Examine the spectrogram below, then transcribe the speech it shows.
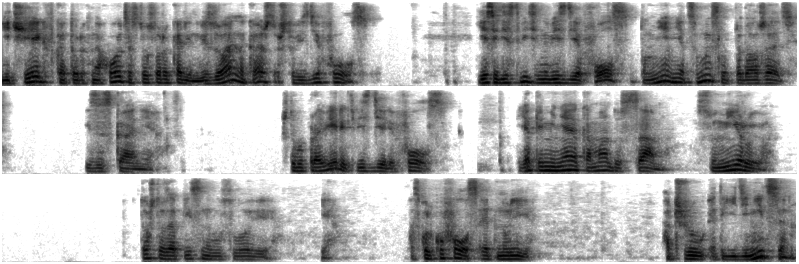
ячеек, в которых находится 141. Визуально кажется, что везде false. Если действительно везде false, то мне нет смысла продолжать изыскание. Чтобы проверить, везде ли false, я применяю команду сам, суммирую то, что записано в условии. Поскольку false — это нули, а true — это единицы,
